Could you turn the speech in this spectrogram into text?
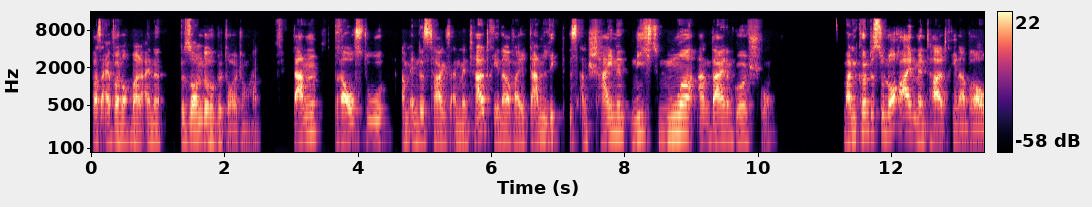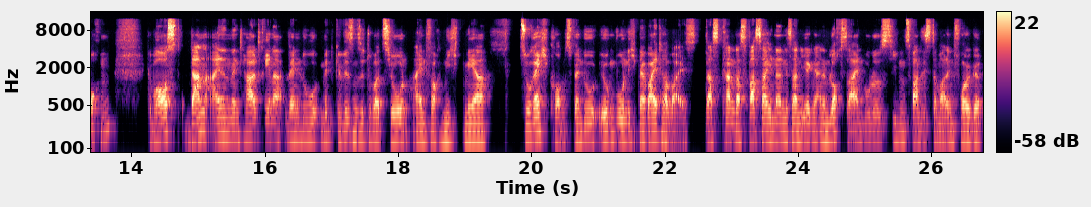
was einfach noch mal eine besondere Bedeutung hat. Dann brauchst du am Ende des Tages einen Mentaltrainer, weil dann liegt es anscheinend nicht nur an deinem Golfschwung. Wann könntest du noch einen Mentaltrainer brauchen? Du brauchst dann einen Mentaltrainer, wenn du mit gewissen Situationen einfach nicht mehr zurechtkommst, wenn du irgendwo nicht mehr weiter weißt. Das kann das Wasserhindernis an irgendeinem Loch sein, wo du das 27. Mal in Folge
